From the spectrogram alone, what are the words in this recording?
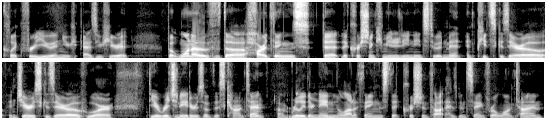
click for you and you as you hear it. But one of the hard things that the Christian community needs to admit. And Pete Scazzero and Geri Scazzero, who are the originators of this content, um, really they're naming a lot of things that Christian thought has been saying for a long time.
